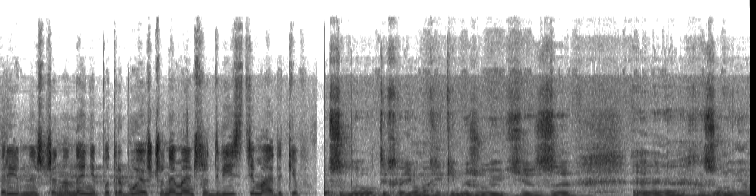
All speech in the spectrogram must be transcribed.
Рівненщина нині потребує щонайменше 200 медиків. особливо в тих районах, які межують з зоною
